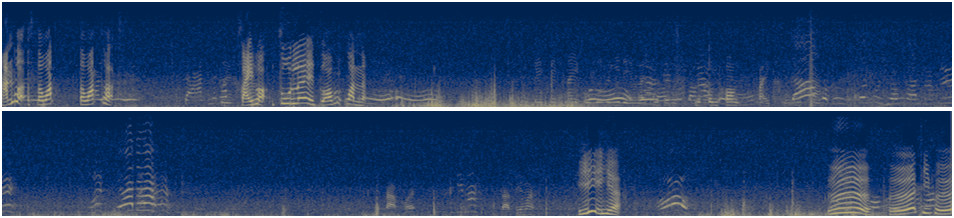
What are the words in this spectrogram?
หันเถอะสวัสดสวัสดเถอะใส่เถอะซูนเลยตัวมุกวันอะให้ให้ให้โอ้โหวิดีโอแล้วคือเป็นไม่ต้นคลองใส่คืนตากไว้ตากเต็มมา ฮีเฮียเออเผลอที่เผลอ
